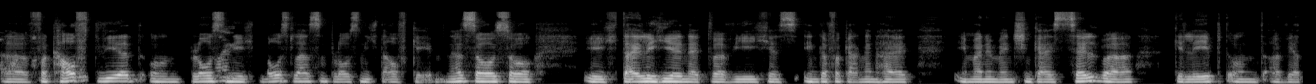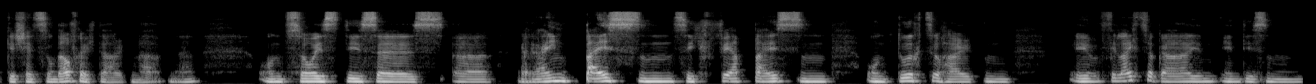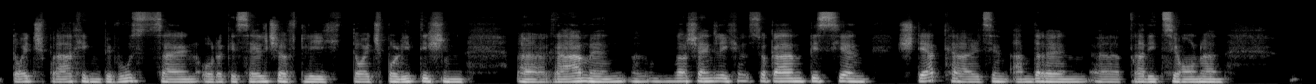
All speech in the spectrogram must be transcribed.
äh, verkauft wird und bloß nicht loslassen, bloß nicht aufgeben. Ne? So, so, ich teile hier in etwa, wie ich es in der Vergangenheit in meinem Menschengeist selber gelebt und äh, wertgeschätzt und aufrechterhalten habe. Ne? Und so ist dieses äh, reinbeißen, sich verbeißen und durchzuhalten, vielleicht sogar in, in diesem deutschsprachigen Bewusstsein oder gesellschaftlich deutschpolitischen äh, Rahmen äh, wahrscheinlich sogar ein bisschen stärker als in anderen äh, Traditionen.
